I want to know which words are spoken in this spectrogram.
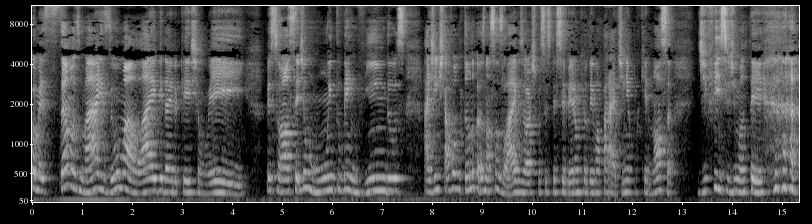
Começamos mais uma live da Education Way. Pessoal, sejam muito bem-vindos. A gente está voltando com as nossas lives. Eu acho que vocês perceberam que eu dei uma paradinha porque, nossa, difícil de manter.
